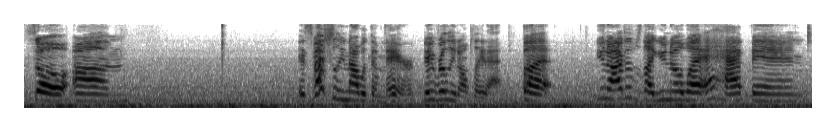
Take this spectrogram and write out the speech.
So um, especially not with them there. They really don't play that. But you know, I just was like, you know what, it happened.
